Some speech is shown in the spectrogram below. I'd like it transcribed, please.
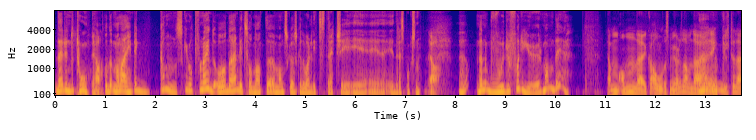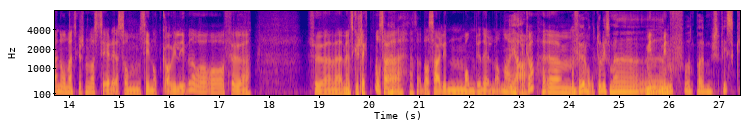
Det er runde to, Ja. og man er egentlig ganske godt fornøyd. Og det er litt sånn at eh, man skulle ønske det var litt stretch i, i, i- dressbuksen. Ja. Eh, Men hvorfor gjør man det? Ja, mann, det er jo ikke alle som gjør det, da, men det er Nei, men- enkelte, det er noen mennesker som ser det som sin oppgave i livet, og fø, fø menneskeslekten, og sær, da særlig den mannlige delen av den, har jeg Ja. inntrykk av. Um, Og før holdt du liksom en eh, Min- min- loff og et par fisk.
